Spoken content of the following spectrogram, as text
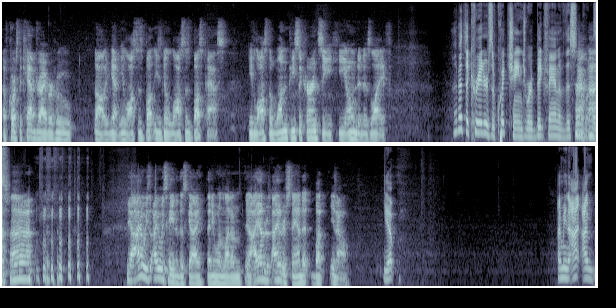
Of course, the cab driver who, well, again, he lost his bus. He's gonna lost his bus pass. He lost the one piece of currency he owned in his life. I bet the creators of Quick Change were a big fan of this sequence. yeah, I always I always hated this guy that he wouldn't let him. You know, I under, I understand it, but you know, Yep. I mean, I, I'm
